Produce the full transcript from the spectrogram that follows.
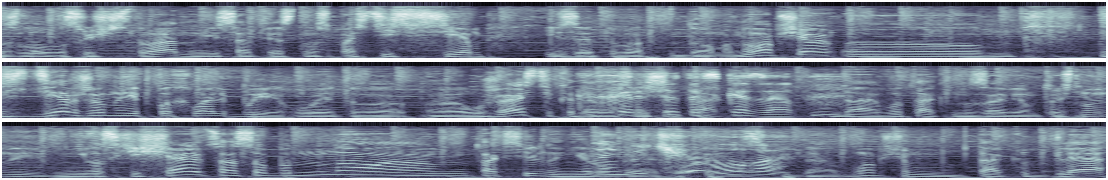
злого существа, ну и, соответственно, спастись всем из этого дома. Ну, вообще, эм, сдержанные похвальбы у этого э, ужастика. давайте Хорошо ты так. сказал. Да, вот так назовем. То есть, ну, не восхищаются особо, но так сильно не Ну, ругают. ничего. в принципе, Да, в общем, так, для,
